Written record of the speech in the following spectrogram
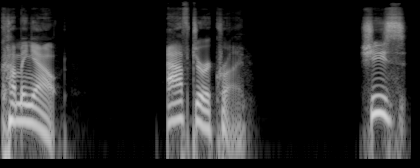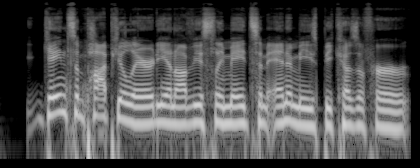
coming out after a crime. She's gained some popularity and obviously made some enemies because of her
